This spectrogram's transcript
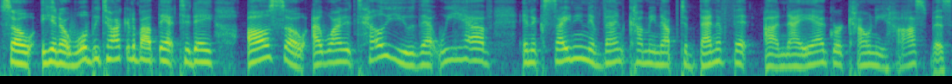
So, you know, we'll be talking about that today. Also, I want to tell you that we have an exciting event coming up to benefit uh, Niagara County Hospice,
